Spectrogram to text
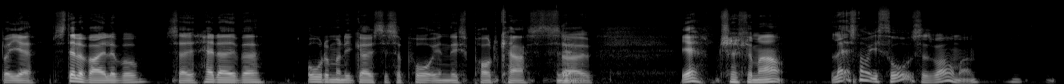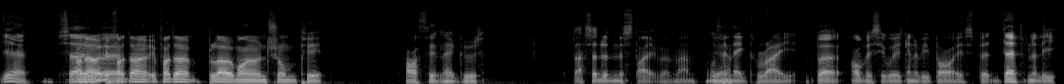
But yeah, still available. So head over. All the money goes to supporting this podcast. So yeah, check them out. Let us know what your thoughts as well, man. Yeah. So I know if uh, I don't if I don't blow my own trumpet, I think they're good. that's an understatement, man. I Yeah. think they're great, but obviously we're going to be biased. But definitely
